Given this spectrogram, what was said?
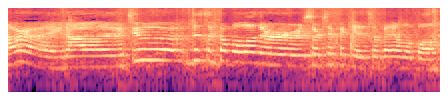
All right, uh, two, just a couple other certificates available.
